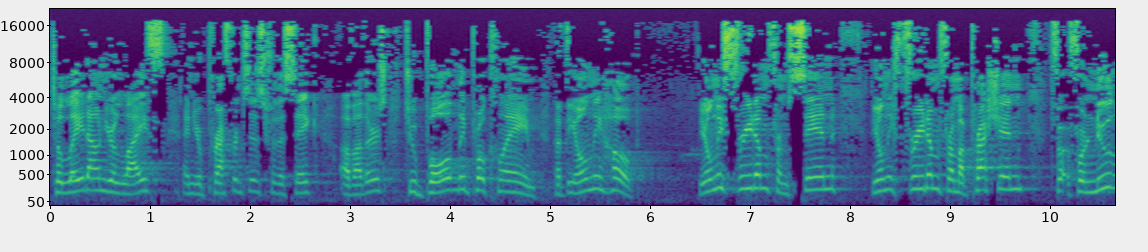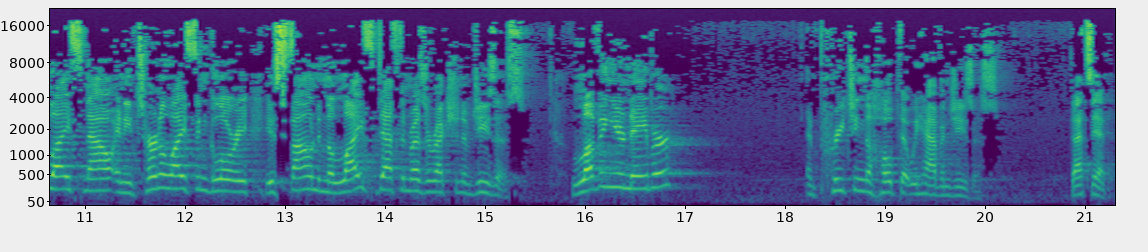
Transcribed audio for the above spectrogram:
to lay down your life and your preferences for the sake of others, to boldly proclaim that the only hope, the only freedom from sin, the only freedom from oppression, for, for new life now and eternal life in glory is found in the life, death, and resurrection of Jesus. Loving your neighbor and preaching the hope that we have in Jesus. That's it.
